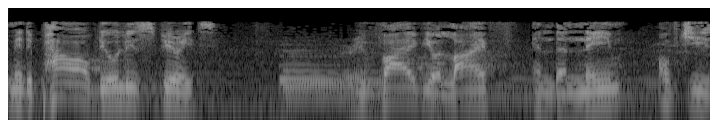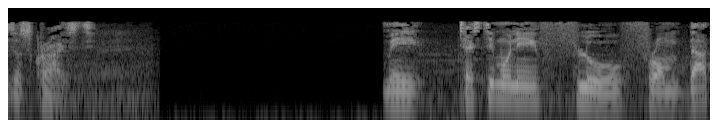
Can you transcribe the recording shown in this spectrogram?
May the power of the Holy Spirit revive your life in the name of Jesus Christ. May testimony flow from that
